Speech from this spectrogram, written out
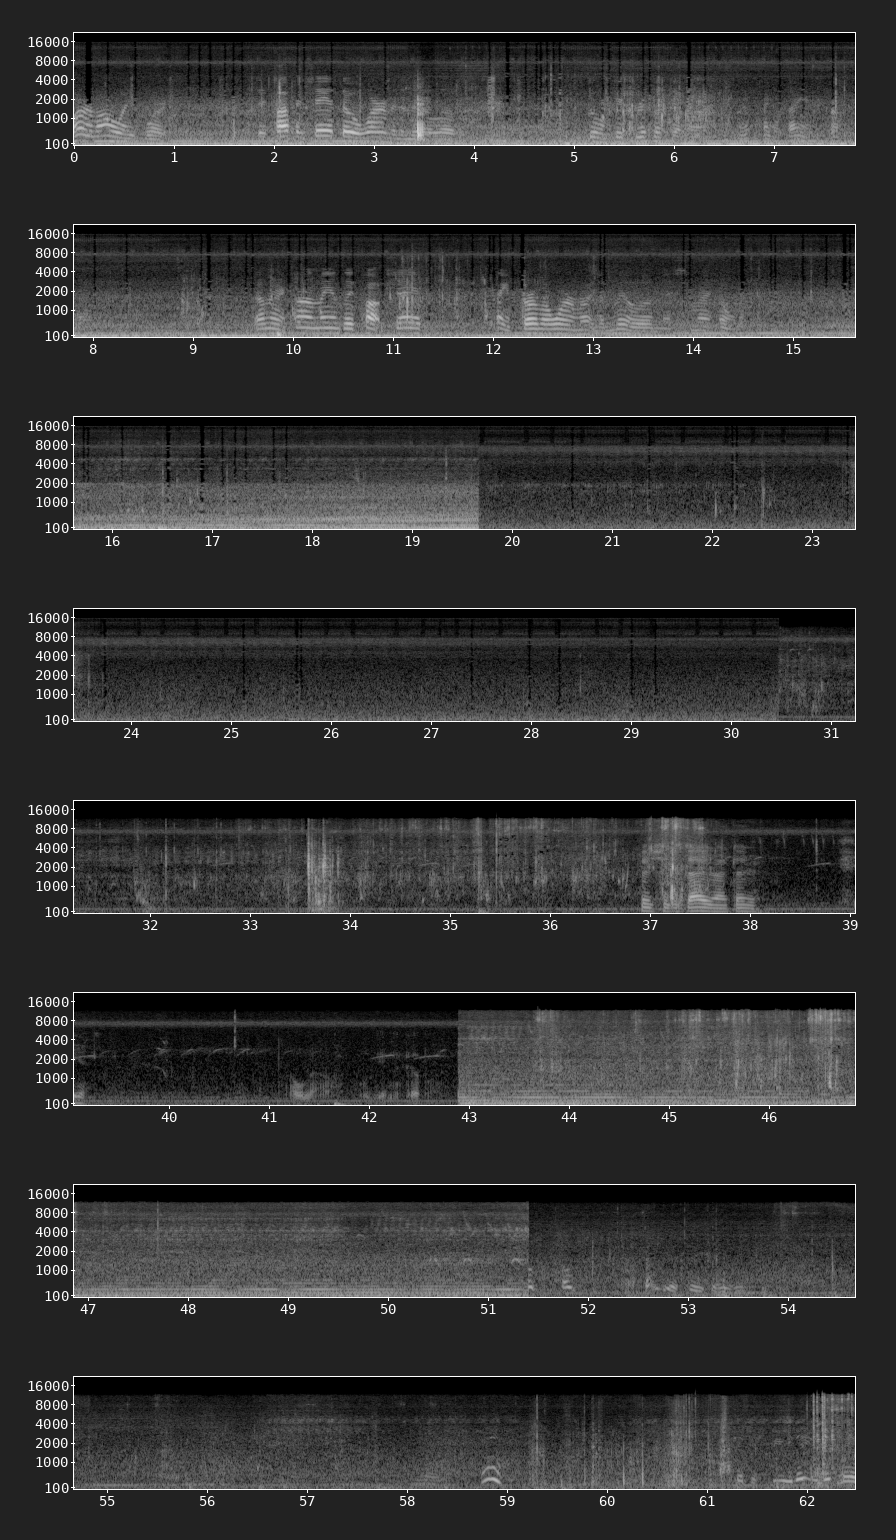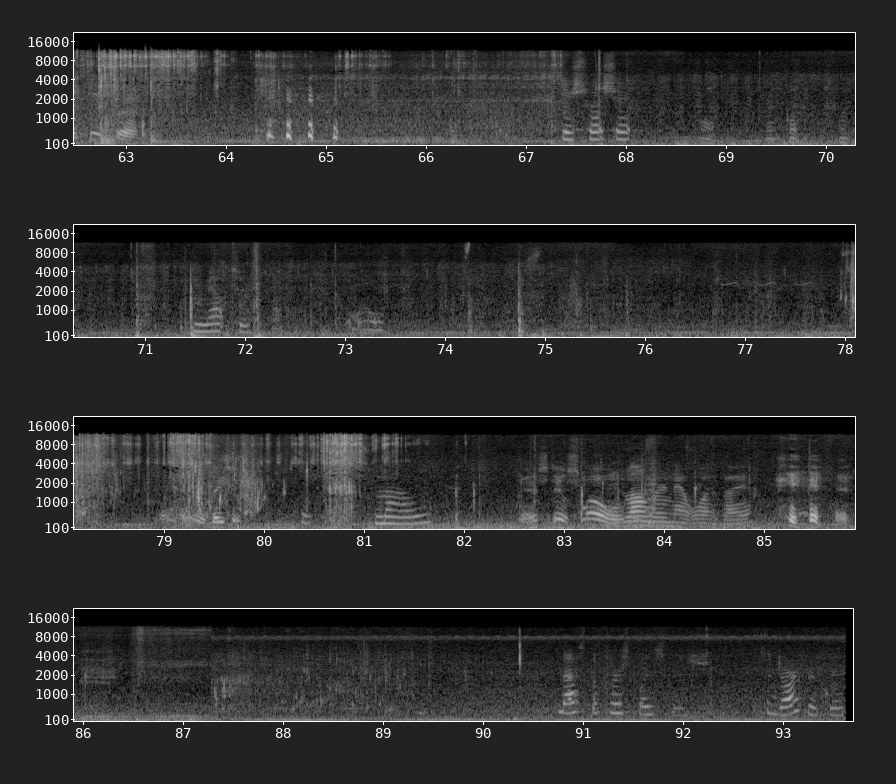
worm always works. They pop and shad, throw a worm in the middle of it. Go and fish rip up that one. I think a thing across the water. Down there at Con Man's, they pop shad. I can throw my worm right in the middle of it and they smack on it. Fish of the day right there. Yeah. Oh no, we're getting a couple. Oh, oh. Catch a few of these, this man fish Your sweatshirt. I'm about to. Decent. Molly. Yeah, it's still small. It's longer than that white bass. That's the first place fish. It's a darker fish.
